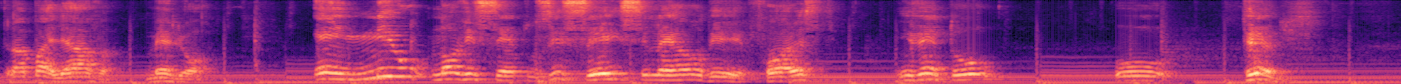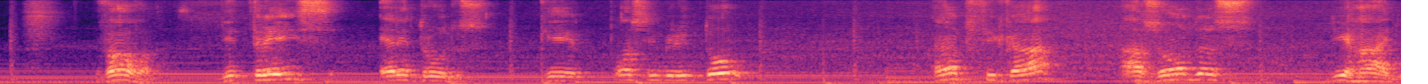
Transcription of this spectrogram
trabalhava melhor. Em 1906, Leo de Forest inventou o trend válvula de três eletrodos que possibilitou amplificar as ondas de rádio,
